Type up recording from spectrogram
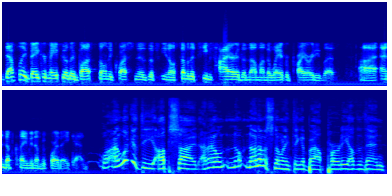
definitely Baker Mayfield or bust. The only question is if, you know, some of the teams higher than them on the waiver priority list. Uh, end up claiming them before they can. Well, I look at the upside, and I don't know. None of us know anything about Purdy other than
